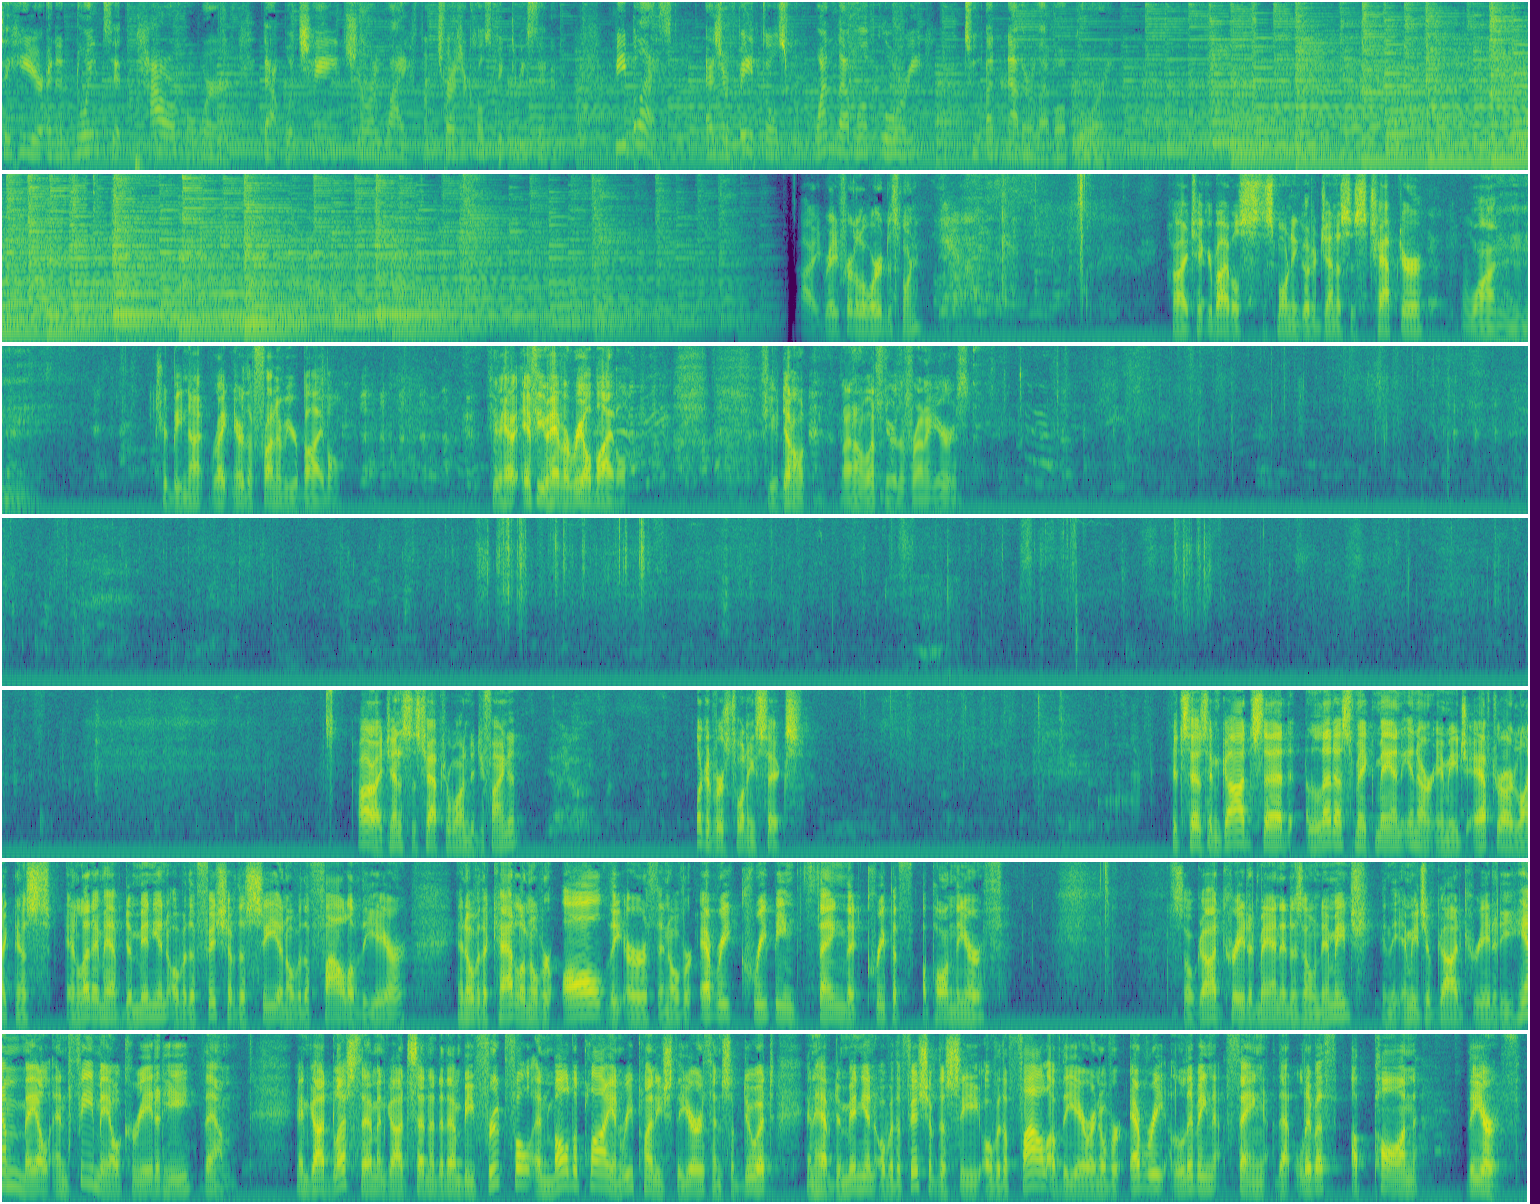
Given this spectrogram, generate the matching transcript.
to hear an anointed, powerful word that will change your life from Treasure Coast Victory Center. Be blessed as your faith goes from one level of glory to another level of glory. All right, ready for a little word this morning? All right, take your Bibles this morning, go to Genesis chapter 1. Should be not right near the front of your Bible. If you have, if you have a real Bible. If you don't, I don't know what's near the front of yours. All right, Genesis chapter 1. Did you find it? Look at verse 26. It says, And God said, Let us make man in our image, after our likeness, and let him have dominion over the fish of the sea, and over the fowl of the air, and over the cattle, and over all the earth, and over every creeping thing that creepeth upon the earth. So God created man in his own image. In the image of God created he him, male and female created he them. And God blessed them, and God said unto them, Be fruitful and multiply and replenish the earth and subdue it, and have dominion over the fish of the sea, over the fowl of the air, and over every living thing that liveth upon the earth.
